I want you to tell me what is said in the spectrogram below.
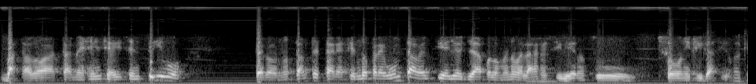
basado a esta emergencia de incentivo pero no obstante estaré haciendo preguntas a ver si ellos ya por lo menos verdad recibieron su, su bonificación Ok,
